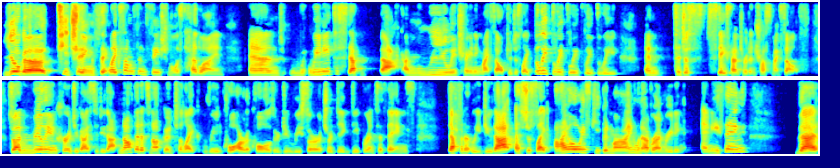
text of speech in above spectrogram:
yoga teaching thing, like some sensationalist headline. And we, we need to step back. I'm really training myself to just like delete, delete, delete, delete, delete, and to just stay centered and trust myself. So I'd really encourage you guys to do that. Not that it's not good to like read cool articles or do research or dig deeper into things. Definitely do that. It's just like I always keep in mind whenever I'm reading anything that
